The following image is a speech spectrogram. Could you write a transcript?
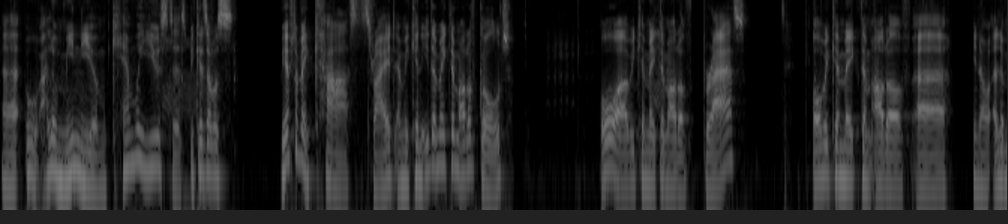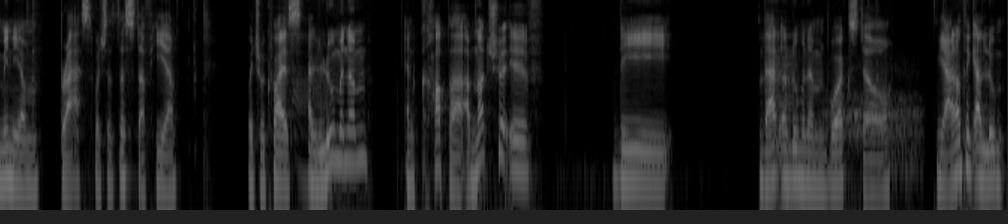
Uh, oh, aluminium. Can we use this? Because I was... We have to make casts, right? And we can either make them out of gold. Or we can make them out of brass. Or we can make them out of, uh, you know, aluminium brass, which is this stuff here. Which requires aluminum and copper. I'm not sure if the that aluminum works though. Yeah, I don't think alum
